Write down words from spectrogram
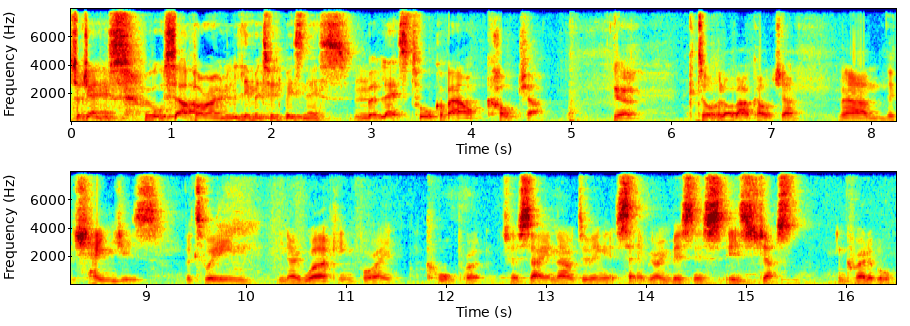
So, gents, we've all set up our own limited business, but let's talk about culture. Yeah. Could talk a lot about culture. Um, the changes between you know working for a corporate, to say, and now doing it, setting up your own business is just incredible.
